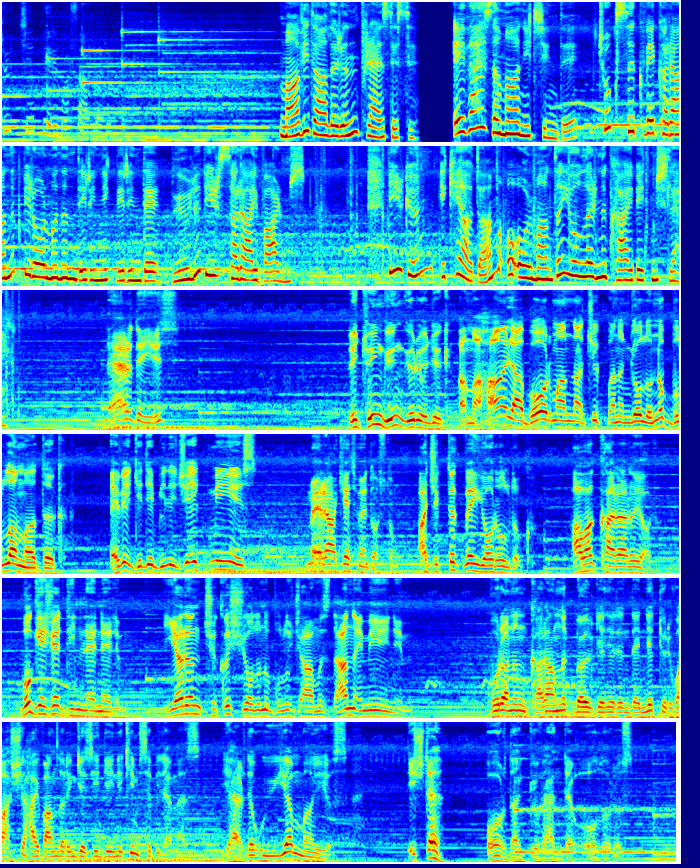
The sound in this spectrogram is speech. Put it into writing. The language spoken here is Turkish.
Türkçe Peri Masalları Mavi Dağların Prensesi Evvel zaman içinde, çok sık ve karanlık bir ormanın derinliklerinde büyülü bir saray varmış. Bir gün iki adam o ormanda yollarını kaybetmişler. Neredeyiz? Bütün gün yürüdük ama hala bu ormandan çıkmanın yolunu bulamadık. Eve gidebilecek miyiz? Merak etme dostum. Acıktık ve yorulduk. Hava kararıyor. Bu gece dinlenelim. Yarın çıkış yolunu bulacağımızdan eminim. Buranın karanlık bölgelerinde ne tür vahşi hayvanların gezindiğini kimse bilemez. Yerde uyuyamayız. İşte orada güvende oluruz.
